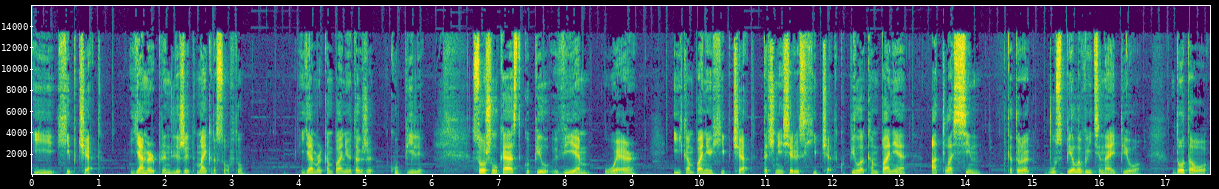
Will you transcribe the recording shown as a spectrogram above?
и HipChat. Yammer принадлежит Microsoft. Yammer компанию также купили. SocialCast купил VMware, и компанию HipChat, точнее сервис HipChat, купила компания Atlassian, которая успела выйти на IPO до того,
